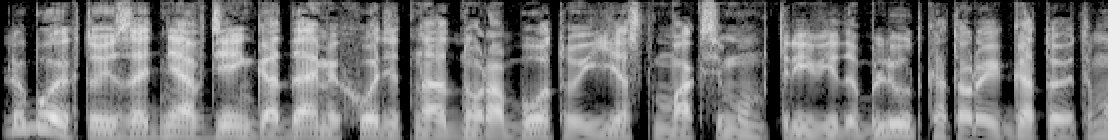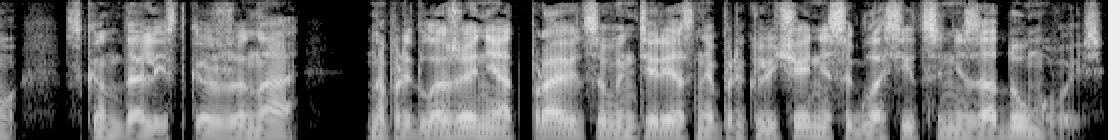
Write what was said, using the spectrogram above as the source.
Любой, кто изо дня в день годами ходит на одну работу и ест максимум три вида блюд, которые готовит ему скандалистка-жена, на предложение отправиться в интересное приключение согласится не задумываясь.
